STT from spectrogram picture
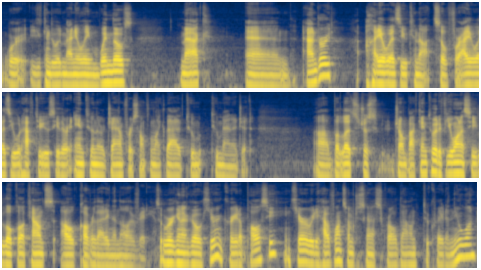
where you can do it manually in Windows, Mac, and Android. iOS you cannot. So for iOS, you would have to use either Intune or Jamf or something like that to to manage it. Uh, but let's just jump back into it. If you want to see local accounts, I'll cover that in another video. So we're going to go here and create a policy. And here I already have one, so I'm just going to scroll down to create a new one.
